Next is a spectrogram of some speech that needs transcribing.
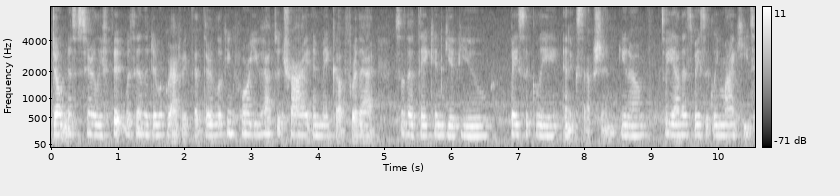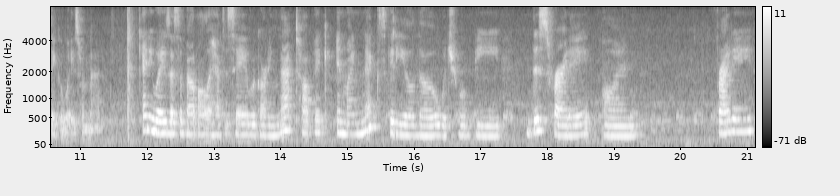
don't necessarily fit within the demographic that they're looking for you have to try and make up for that so that they can give you basically an exception you know? So yeah that's basically my key takeaways from that anyways that's about all I have to say regarding that topic in my next video though which will be this Friday on Friday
